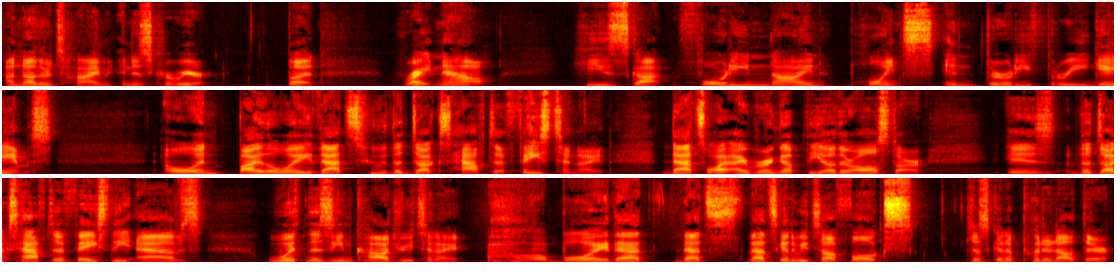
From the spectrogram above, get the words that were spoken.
another time in his career. But right now, he's got 49 points in 33 games. Oh, and by the way, that's who the Ducks have to face tonight. That's why I bring up the other All Star. Is the Ducks have to face the Avs with Nazem Kadri tonight? Oh boy, that that's that's gonna be tough, folks. Just gonna put it out there.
